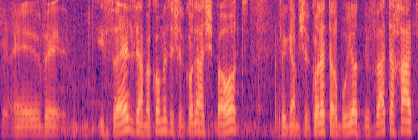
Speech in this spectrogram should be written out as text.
כן. אה, וישראל זה המקום הזה של כל ההשפעות וגם של כל התרבויות בבת אחת,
